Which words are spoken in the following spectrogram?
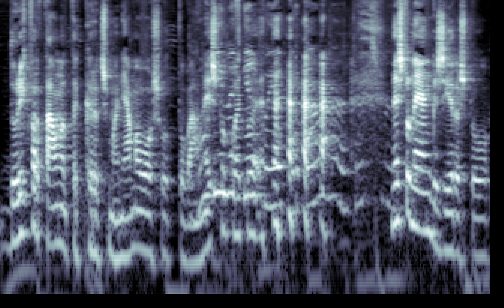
дори кварталната кръчма, няма лошо от това. О, Нещо, което е... Нещо не е ангажиращо.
